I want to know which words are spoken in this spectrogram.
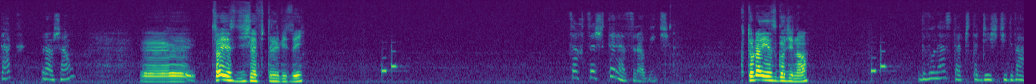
Tak, proszę. Y, co jest dzisiaj w telewizji? Co chcesz teraz zrobić? Która jest godzina? 12.42.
